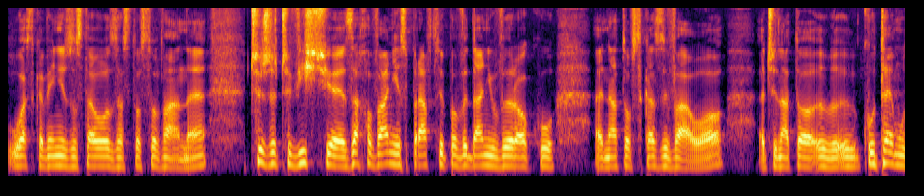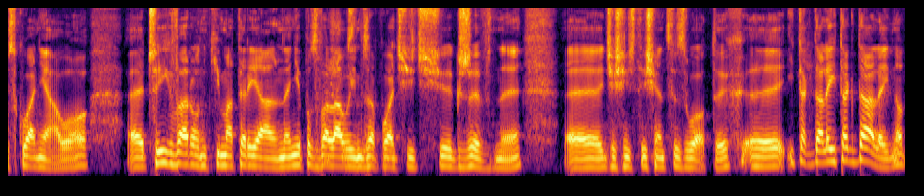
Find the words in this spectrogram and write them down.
ułaskawienie zostało zastosowane. Czy rzeczywiście zachowanie sprawcy po wydaniu wyroku e, na to wskazywało, e, czy na to e, ku temu skłaniało, e, czy ich warunki materialne nie pozwalały im zapłacić grzywny e, 10 tysięcy złotych e, i tak dalej, i tak dalej. No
